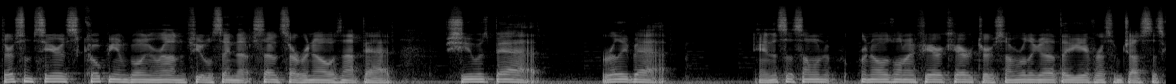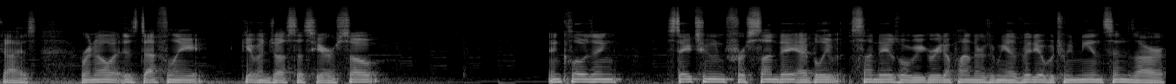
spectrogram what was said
there's some serious copium going around. And people saying that seven star Rinoa was not bad. She was bad, really bad. And this is someone Rinoa is one of my favorite characters, so I'm really glad that they gave her some justice, guys. Rinoa is definitely given justice here. So in closing, stay tuned for Sunday. I believe Sunday is what we agreed upon. There's gonna be a video between me and Sinzar,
